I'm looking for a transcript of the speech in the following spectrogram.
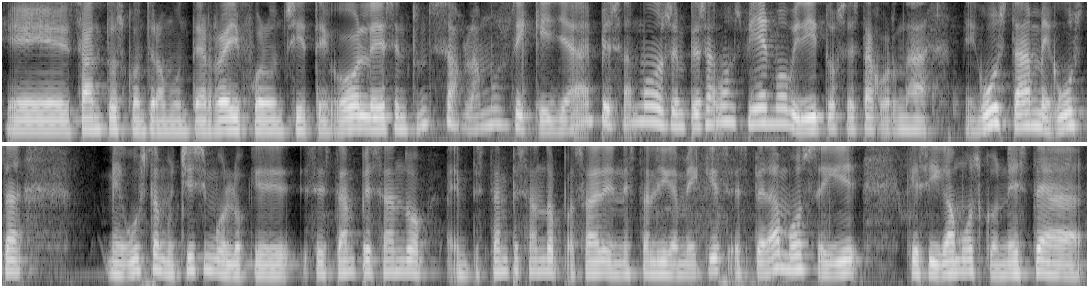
Eh, Santos contra Monterrey fueron siete goles. Entonces hablamos de que ya empezamos, empezamos bien moviditos esta jornada. Me gusta, me gusta me gusta muchísimo lo que se está empezando, está empezando a pasar en esta Liga MX. Esperamos seguir, que sigamos con esta,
